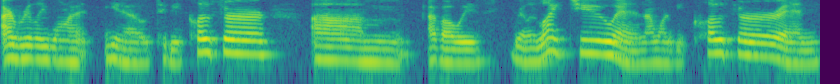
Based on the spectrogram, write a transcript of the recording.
i really want you know to be closer. Um, i've always really liked you and i want to be closer and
